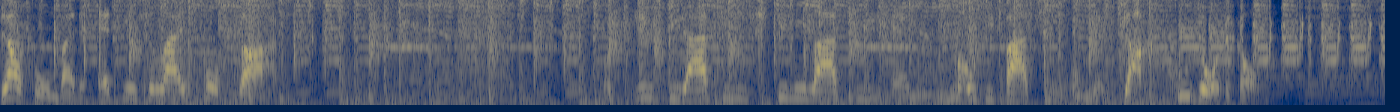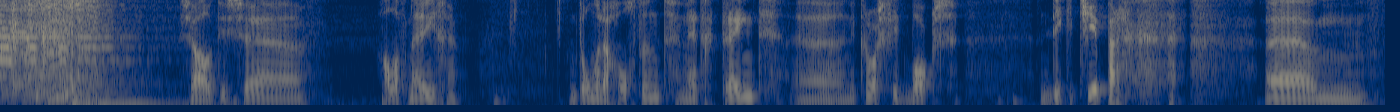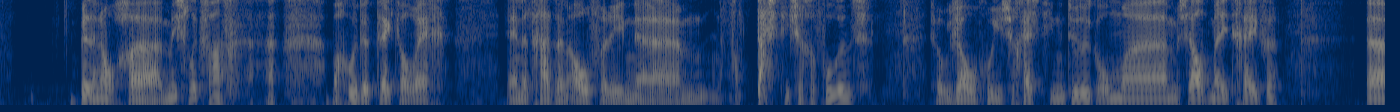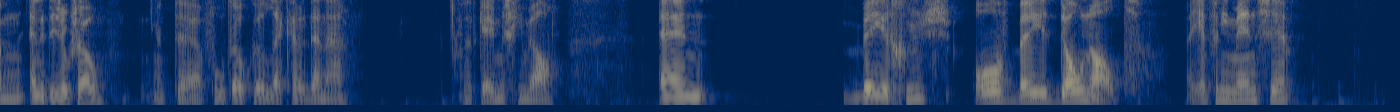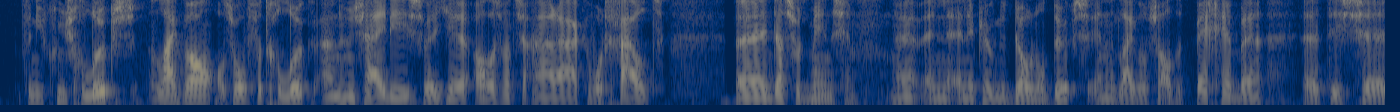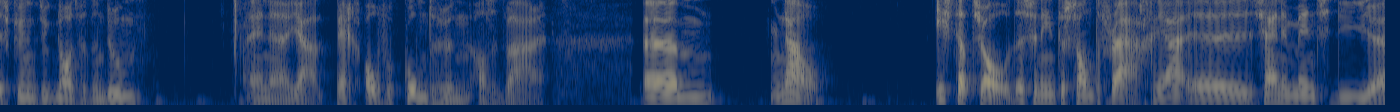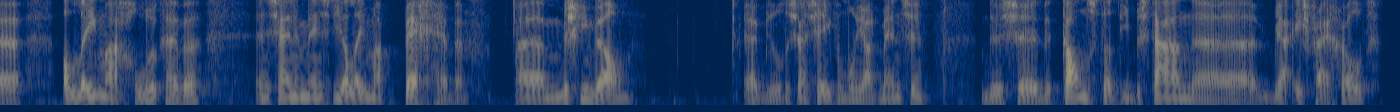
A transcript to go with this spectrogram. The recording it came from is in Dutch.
Welkom bij de Edwin Selei podcast. Voor inspiratie, stimulatie en motivatie om je dag goed door te komen. Zo, het is uh, half negen. Donderdagochtend, net getraind uh, in de CrossFit-box. Een dikke chipper. ik ben er nog uh, misselijk van. maar goed, dat trekt wel weg. En het gaat dan over in uh, fantastische gevoelens. Sowieso een goede suggestie natuurlijk om uh, mezelf mee te geven. Um, en het is ook zo. Het uh, voelt ook lekker daarna. Dat ken je misschien wel. En ben je Guus of ben je Donald? Je hebt van die mensen, van die Guus Geluks. Lijkt wel alsof het geluk aan hun zijde is. Weet je, alles wat ze aanraken wordt goud. Uh, dat soort mensen. Hè? En, en heb je ook de Donald Ducks. En het lijkt wel ze altijd pech hebben. Het is, uh, ze kunnen natuurlijk nooit wat aan doen. En uh, ja, pech overkomt hun als het ware. Um, nou, is dat zo? Dat is een interessante vraag. Ja? Zijn er mensen die alleen maar geluk hebben? En zijn er mensen die alleen maar pech hebben? Uh, misschien wel. Ja, ik bedoel, er zijn 7 miljard mensen. Dus de kans dat die bestaan ja, is vrij groot.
